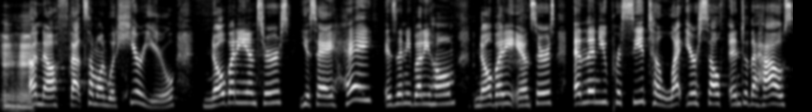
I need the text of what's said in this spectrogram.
Mhm. enough that someone would hear you. Nobody answers. You say, Hey, is anybody home? Nobody answers. And then you proceed to let yourself into the house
